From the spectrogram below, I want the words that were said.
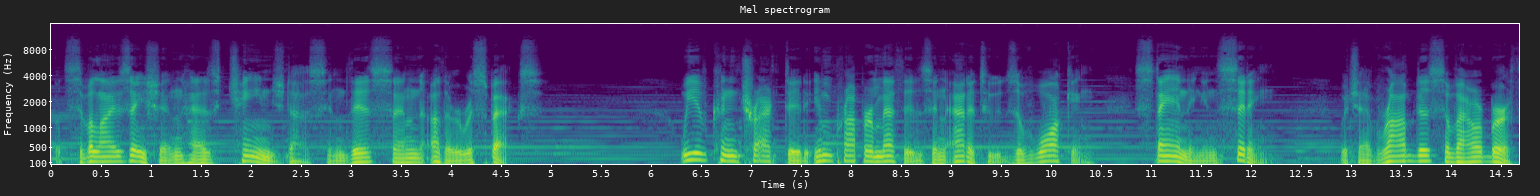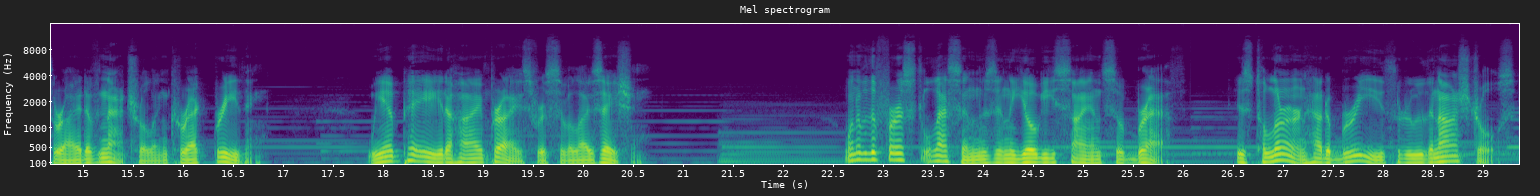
But civilization has changed us in this and other respects. We have contracted improper methods and attitudes of walking standing and sitting, which have robbed us of our birthright of natural and correct breathing. We have paid a high price for civilization. One of the first lessons in the yogi science of breath is to learn how to breathe through the nostrils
